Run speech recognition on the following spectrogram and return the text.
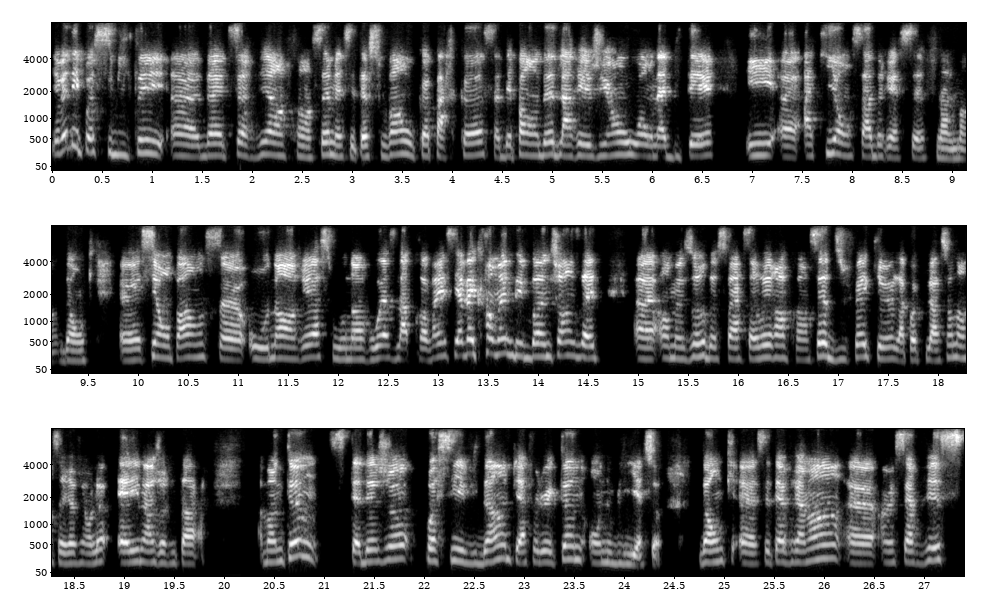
Il y avait des possibilités euh, d'être servi en français, mais c'était souvent au cas par cas. Ça dépendait de la région où on habitait et euh, à qui on s'adressait finalement. Donc, euh, si on pense euh, au nord-est ou au nord-ouest de la province, il y avait quand même des bonnes chances d'être en mesure de se faire servir en français du fait que la population dans ces régions-là, elle est majoritaire. À Moncton, c'était déjà pas si évident, puis à Fredericton, on oubliait ça. Donc, c'était vraiment un service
